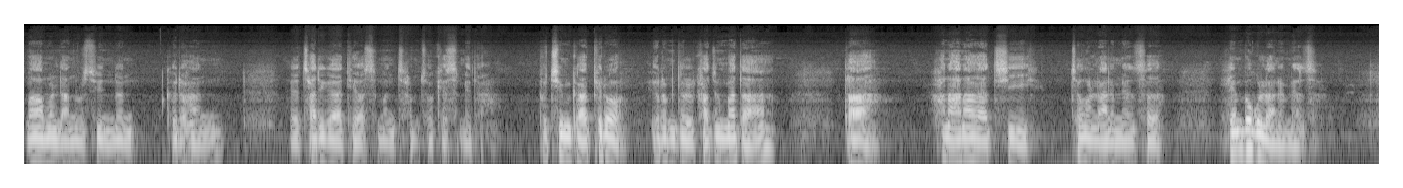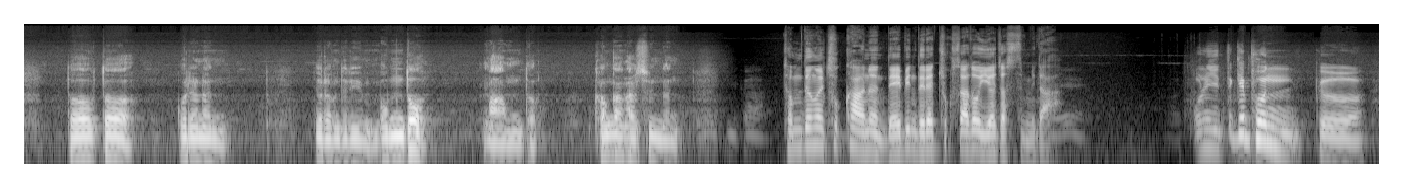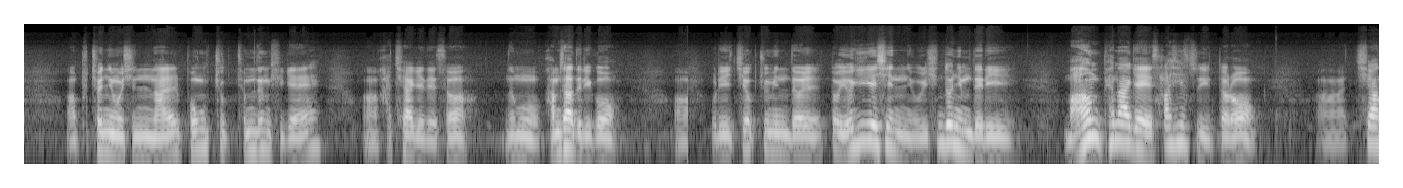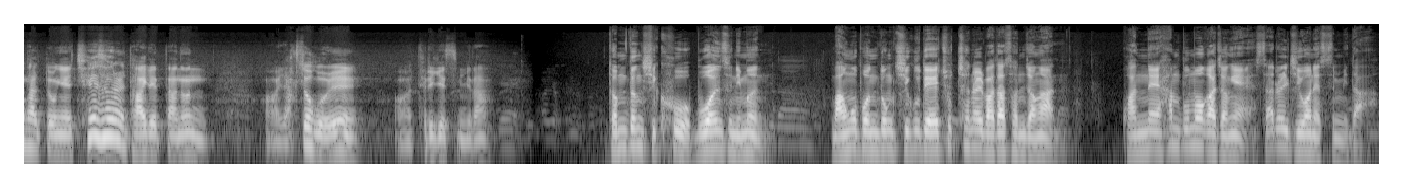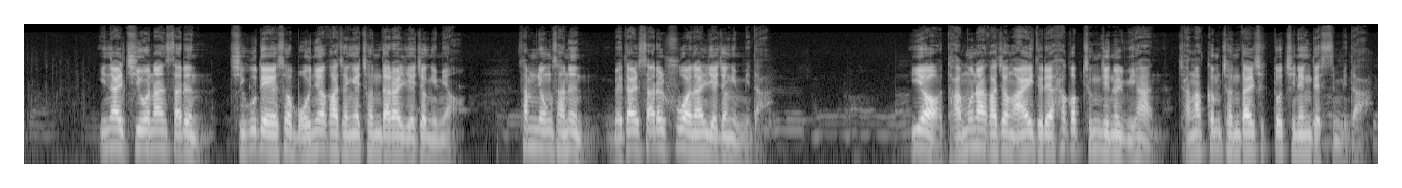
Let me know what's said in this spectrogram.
마음을 나눌 수 있는 그러한 에, 자리가 되었으면 참 좋겠습니다. 부침 가피로 여러분들 가정마다 다 하나하나 같이 정을 나누면서 행복을 나누면서 더욱더 올해는 여러분들이 몸도 마음도 건강할 수 있는 점등을 축하하는 내빈들의 축사도 이어졌습니다. 오늘 이 뜻깊은 그 어, 부처님 오신 날 봉축 점등식에 어, 같이 하게 돼서 너무 감사드리고 어, 우리 지역 주민들 또 여기 계신 우리 신도님들이 마음 편하게 사실 수 있도록 어, 치안 활동에 최선을 다하겠다는 어, 약속을 어, 드리겠습니다. 점등식 후 무원 스님은 망우 본동 지구대의 추천을 받아 선정한 관내 한부모 가정에 쌀을 지원했습니다. 이날 지원한 쌀은 지구대에서 모녀 가정에 전달할 예정이며 삼룡사는 매달 쌀을 후원할 예정입니다. 이어 다문화 가정 아이들의 학업 증진을 위한 장학금 전달식도 진행됐습니다.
